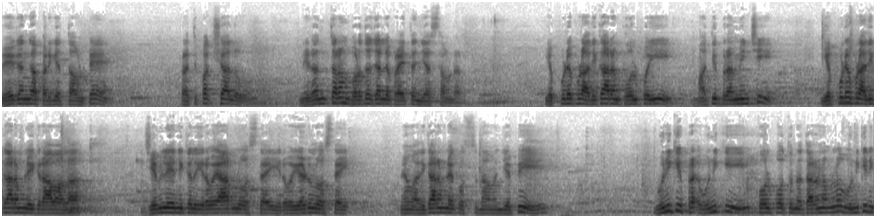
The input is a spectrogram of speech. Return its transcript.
వేగంగా పరిగెత్తా ఉంటే ప్రతిపక్షాలు నిరంతరం బురద జల్లే ప్రయత్నం చేస్తూ ఉన్నారు ఎప్పుడెప్పుడు అధికారం కోల్పోయి మతి భ్రమించి ఎప్పుడెప్పుడు అధికారంలోకి రావాలా? జమిలి ఎన్నికలు ఇరవై ఆరులో వస్తాయి ఇరవై ఏడులో వస్తాయి. మేము అధికారంలోకి వస్తున్నామని చెప్పి ఉనికి ప్ర ఉనికి కోల్పోతున్న తరుణంలో ఉనికిని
